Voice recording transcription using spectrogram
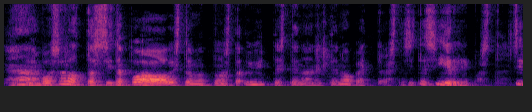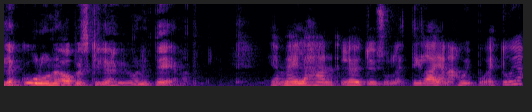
Hän voisi aloittaa siitä paha-aavistamattomasta yhteisten aineiden opettajasta, sitten Sirpasta. Sille kuuluu ne opiskelijahyvinvoinnin teemat. Ja meillähän löytyy sulle tilaajana huippuetuja.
